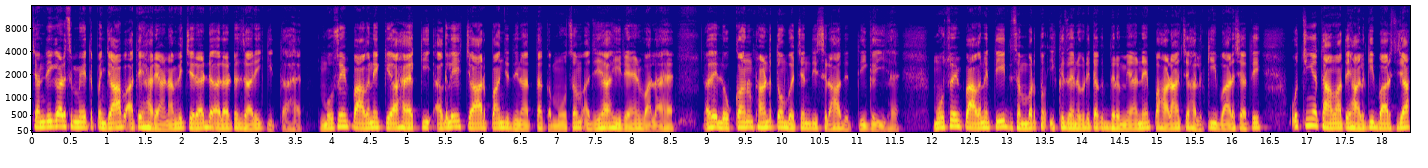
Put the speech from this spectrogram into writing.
ਚੰਡੀਗੜ੍ਹ ਸਮੇਤ ਪੰਜਾਬ ਅਤੇ ਹਰਿਆਣਾ ਵਿੱਚ ਰੈੱਡ ਅਲਰਟ ਜਾਰੀ ਕੀਤਾ ਹੈ। ਮੌਸਮ ਵਿਭਾਗ ਨੇ ਕਿਹਾ ਹੈ ਕਿ ਅਗਲੇ 4-5 ਦਿਨਾਂ ਤੱਕ ਮੌਸਮ ਅਜਿਹਾ ਹੀ ਰਹਿਣ ਵਾਲਾ ਹੈ ਅਤੇ ਲੋਕਾਂ ਨੂੰ ਠੰਡ ਤੋਂ ਬਚਣ ਦੀ ਸਲਾਹ ਦਿੱਤੀ ਗਈ ਹੈ। ਮੌਸਮ ਵਿਭਾਗ ਨੇ 30 ਦਸੰਬਰ ਤੋਂ 1 ਜਨਵਰੀ ਤੱਕ ਦਰਮਿਆਨੇ ਪਹਾੜਾਂ 'ਚ ਹਲਕੀ ਬਾਰਿਸ਼ ਅਤੇ ਉੱਚੀਆਂ ਥਾਵਾਂ 'ਤੇ ਹਲਕੀ ਬਾਰਿਸ਼ ਜਾਂ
